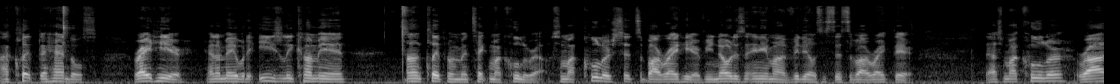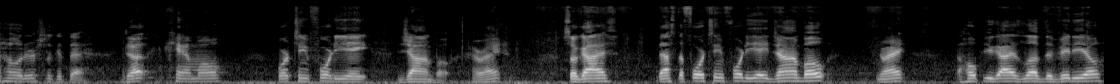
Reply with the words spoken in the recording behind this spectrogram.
I clip the handles right here, and I'm able to easily come in unclip them and take my cooler out. So my cooler sits about right here. If you notice in any of my videos, it sits about right there. That's my cooler, rod holders, look at that. Duck, camo, 1448 Jon boat, all right? So guys, that's the 1448 Jon boat, right? I hope you guys love the video.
